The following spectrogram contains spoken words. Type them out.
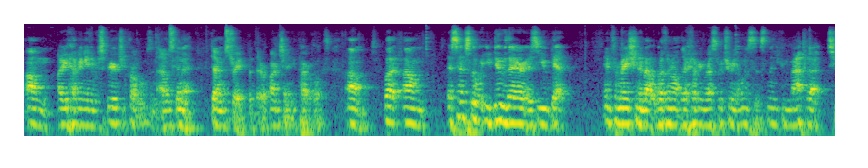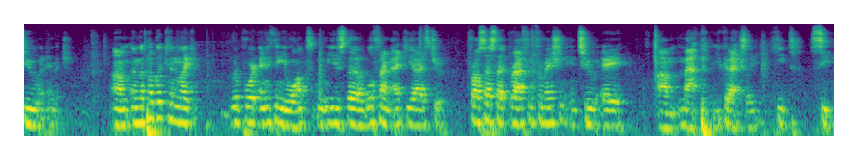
um, are you having any respiratory problems? And I was going to demonstrate, but there aren't any parallels. Um, but um, essentially what you do there is you get information about whether or not they're having respiratory illnesses, and then you can map that to an image. Um, and the public can like report anything you want, and we use the Wolfram APIs to process that graph information into a um, map you could actually heat see,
